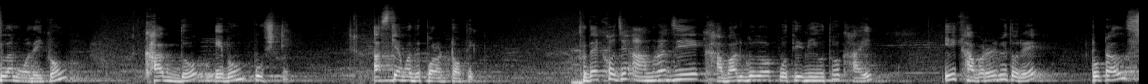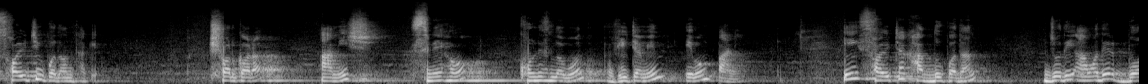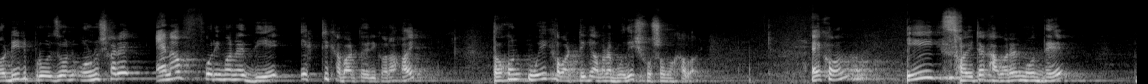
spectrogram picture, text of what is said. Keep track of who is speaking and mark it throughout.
Speaker 1: আসসালামু আলাইকুম। খাদ্য এবং পুষ্টি। আজকে আমাদের পড়ার টপিক তো দেখো যে আমরা যে খাবারগুলো প্রতিনিয়ত খাই, এই খাবারের ভিতরে টোটাল ছয়টি উপাদান থাকে। শর্করা, আমিষ, স্নেহ, খনিজ লবণ, ভিটামিন এবং পানি। এই ছয়টা খাদ্য উপাদান যদি আমাদের বডির প্রয়োজন অনুসারে এনাফ পরিমাণে দিয়ে একটি খাবার তৈরি করা হয় তখন ওই খাবারটিকে আমরা বলি সুষম খাবার। এখন এই ছয়টা খাবারের মধ্যে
